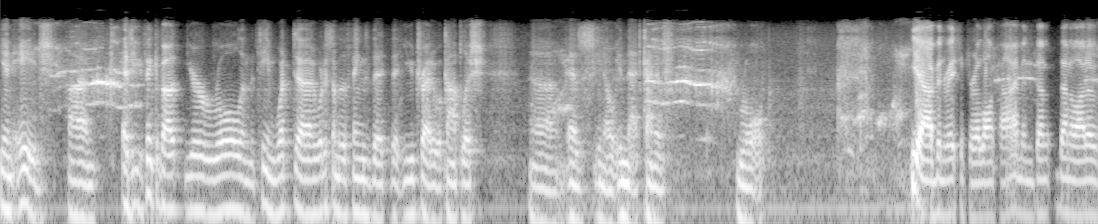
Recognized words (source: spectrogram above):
in age. Um, as you think about your role in the team, what uh, what are some of the things that, that you try to accomplish uh, as you know in that kind of role? Yeah, I've been racing for a long time and done done a lot of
